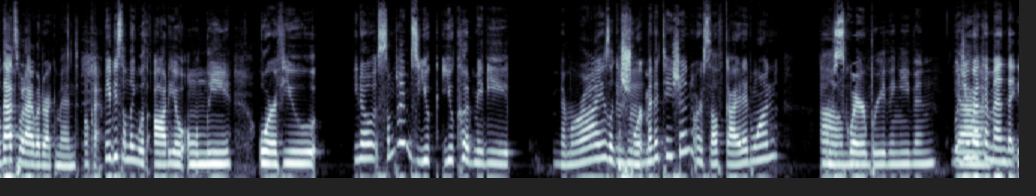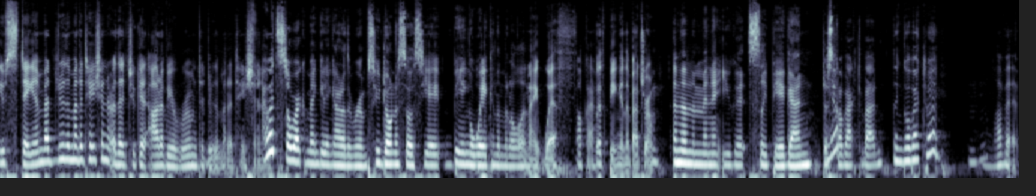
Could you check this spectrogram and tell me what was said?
That's what I would recommend. Okay. Maybe something with audio only or if you you know, sometimes you you could maybe memorize like a short meditation or a self-guided one. Or square breathing, even. Would you recommend that you stay in bed to do the meditation or that you get out of your room to do the meditation? I would still recommend getting out of the room so you don't associate being awake in the middle of the night with Okay. with being in the bedroom. And then the minute you get sleepy again, just Yep. go back to bed. Then go back to bed. Mm-hmm. Love it.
